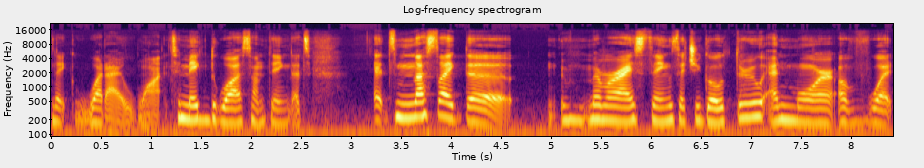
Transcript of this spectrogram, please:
like what I want. To make dua something that's it's less like the memorized things that you go through and more of what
